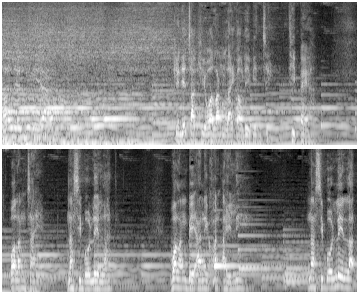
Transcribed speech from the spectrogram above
哈利路亚。今日早起我能来到你面前，替拜啊，我能在那是无力了。walang be anikwan aili. Nasibole lat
